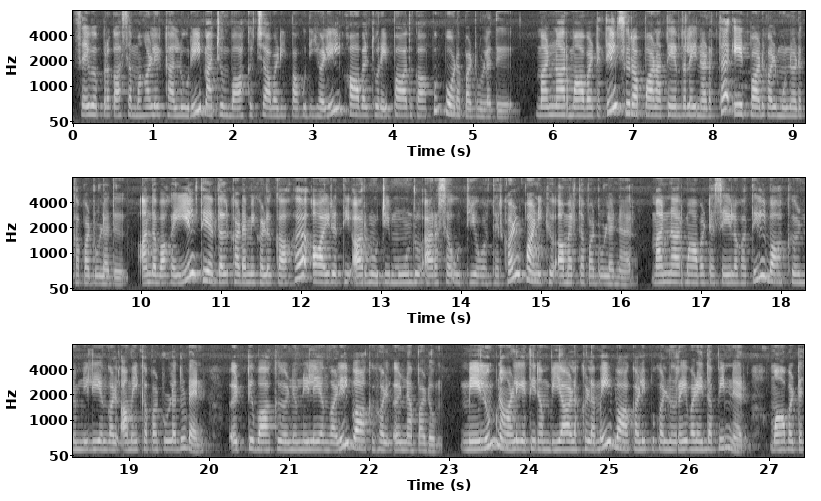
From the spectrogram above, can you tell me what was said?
சைவ பிரகாச மகளிர் கல்லூரி மற்றும் வாக்குச்சாவடி பகுதிகளில் காவல்துறை பாதுகாப்பும் போடப்பட்டுள்ளது. மன்னார் மாவட்டத்தில் சிறப்பான தேர்தலை நடத்த ஏற்பாடுகள் முன்னெடுக்கப்பட்டுள்ளது. அந்த வகையில் தேர்தல் கடமைகளுக்காக ஆயிரத்தி அறுநூற்றி மூன்று அரச உத்தியோகத்தர்கள் பணிக்கு அமர்த்தப்பட்டுள்ளனர். மன்னார் மாவட்ட செயலகத்தில் வாக்கு எண்ணும் நிலையங்கள் அமைக்கப்பட்டுள்ளதுடன் எட்டு வாக்கு எண்ணும் நிலையங்களில் வாக்குகள் எண்ணப்படும். மேலும் நாளைய தினம் வியாழக்கிழமை வாக்களிப்புகள் நிறைவடைந்த பின்னர் மாவட்ட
